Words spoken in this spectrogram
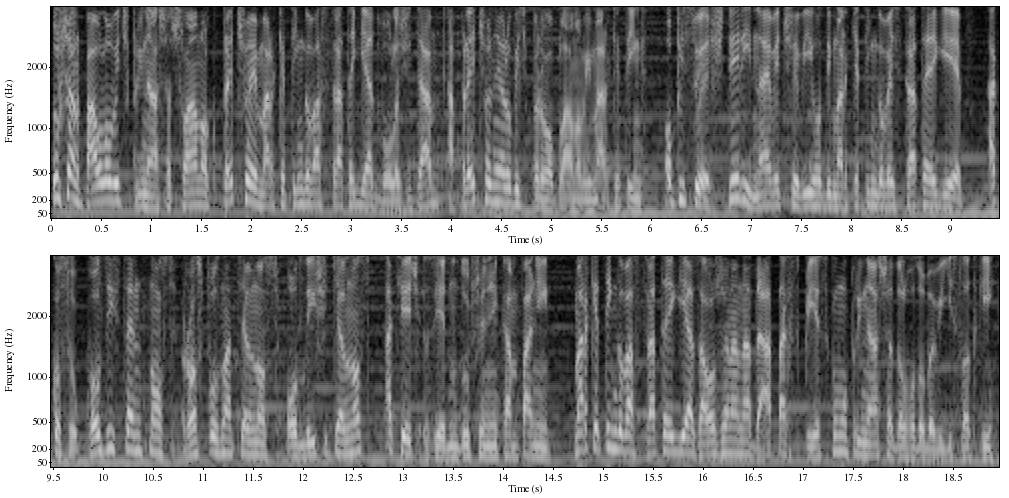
Dušan Pavlovič prináša článok Prečo je marketingová stratégia dôležitá a prečo nerobiť prvoplánový marketing. Opisuje 4 najväčšie výhody marketingovej stratégie, ako sú konzistentnosť, rozpoznateľnosť, odlíšiteľnosť a tiež zjednodušenie kampaní. Marketingová stratégia založená na dátach z prieskumu prináša dlhodobé výsledky.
